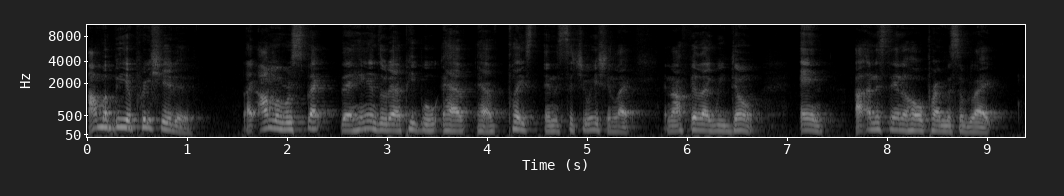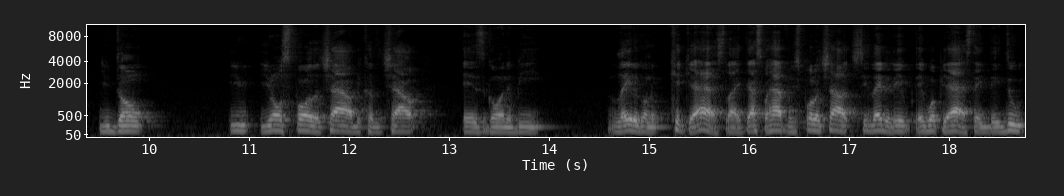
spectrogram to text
I'm gonna be appreciative. Like I'm gonna respect the handle that people have have placed in the situation. Like, and I feel like we don't. And I understand the whole premise of like you don't you you don't spoil the child because the child is going to be later going to kick your ass. Like that's what happens. You spoil a child, see later they, they whoop your ass. They they do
